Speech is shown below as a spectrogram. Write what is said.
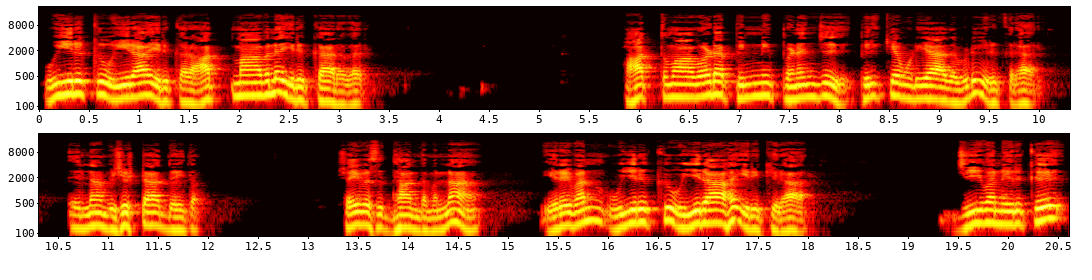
உயிருக்கு உயிரா இருக்கார் ஆத்மாவில் இருக்கார் அவர். ஆத்மாவோட பின்னி பிணைஞ்சு பிரிக்க முடியாதபடி இருக்கிறார். இதெல்லாம் விசிஷ்டாத்வைதம். சைவ சித்தாந்தமெல்லாம் இறைவன் உயிருக்கு உயிராக இருக்கிறார். ஜீவன் இருக்கு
